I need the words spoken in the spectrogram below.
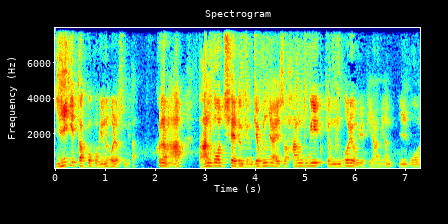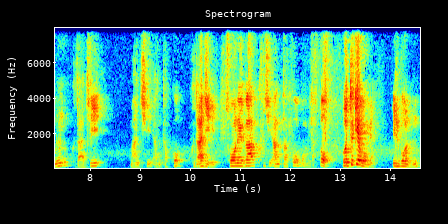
이익이 있다고 보기는 어렵습니다. 그러나 반도체 등 경제 분야에서 한국이 겪는 어려움에 비하면 일본은 그다지 많지 않다고 그다지 손해가 크지 않다고 봅니다. 또 어떻게 보면 일본은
